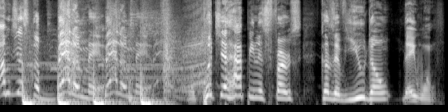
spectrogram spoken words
I'm just a better man. Better man. Well, put your happiness first, because if you don't, they won't.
